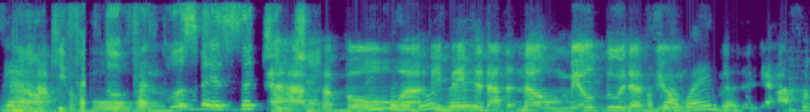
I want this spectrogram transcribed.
Não, aqui faz, du- faz duas vezes aqui, Garrafa gente. boa e bem vezes. vedada. Não, o meu dura, Você viu? aguenta? Mas é garrafa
